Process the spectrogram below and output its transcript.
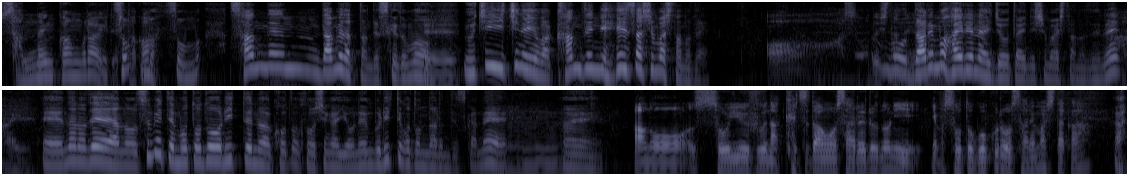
3年間ぐらいでしたか？ま、3年だめだったんですけども、ええ、うち1年は完全に閉鎖しましたので。ね、もう誰も入れない状態にしましたのでね、はい、えー、なのであの全て元通りっていうのは今年が4年ぶりってことになるんですかね。はいあのそういうふうな決断をされるのにやっぱ相当ご苦労されましたか？あ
